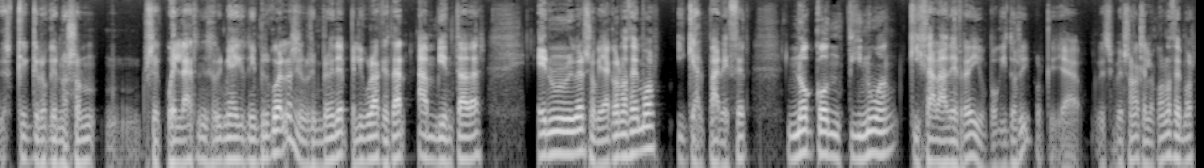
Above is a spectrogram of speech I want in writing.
Es que creo que no son secuelas, ni remakes, ni precuelas, sino simplemente películas que están ambientadas en un universo que ya conocemos y que al parecer no continúan, quizá la de Rey, un poquito sí, porque ya ese personaje lo conocemos,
